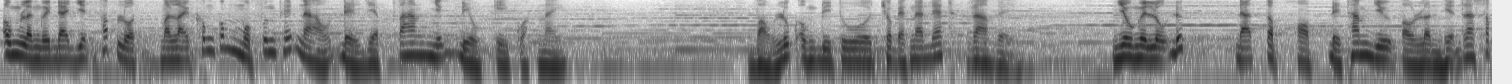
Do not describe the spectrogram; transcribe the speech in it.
Ông là người đại diện pháp luật Mà lại không có một phương thế nào Để dẹp tan những điều kỳ quặc này. Vào lúc ông đi tour cho Bernadette ra về, Nhiều người lộ đức đã tập họp để tham dự vào lần hiện ra sắp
